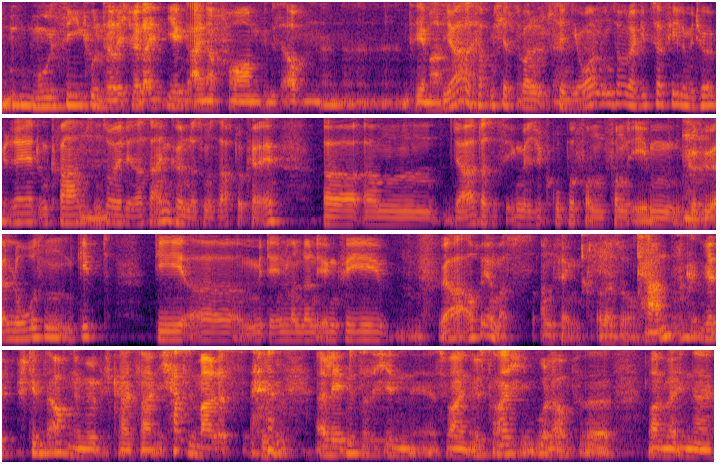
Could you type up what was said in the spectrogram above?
Musikunterricht wird da in irgendeiner Form, es auch ein, ein, ein Thema Ja, das sein. hat mich jetzt, weil vorstellen. Senioren und so, da gibt es ja viele mit Hörgerät und Krams Mhm. und so, die das sein können, dass man sagt, okay, äh, ähm, ja, dass es irgendwelche Gruppe von, von eben Mhm. Gehörlosen gibt, die, äh, mit denen man dann irgendwie ja auch irgendwas anfängt oder so. Tanz wird bestimmt auch eine Möglichkeit sein. Ich hatte mal das Erlebnis, dass ich in, es war in Österreich im Urlaub, äh, waren wir in eine,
